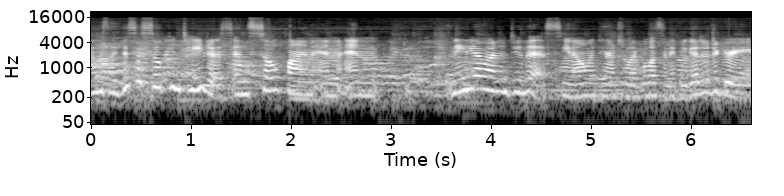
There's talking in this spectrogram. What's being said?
I was like, this is so contagious and so fun, and and maybe I want to do this. You know, my parents were like, well, listen, if you get a degree,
